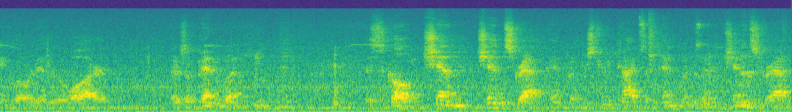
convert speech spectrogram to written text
being lowered into the water. There's a penguin. This is called chin, chin strap penguin. There's three types of penguins. There's chin strap,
